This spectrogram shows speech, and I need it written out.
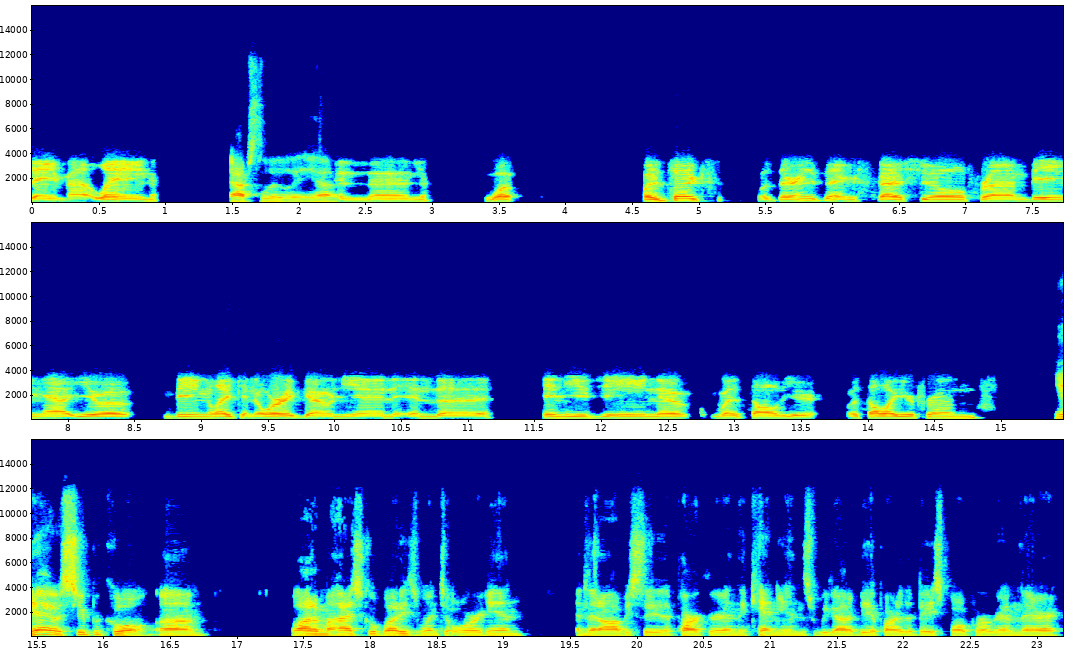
same at Lane. Absolutely, yeah. And then what what takes was there anything special from being at you being like an Oregonian in the in Eugene with all your with all your friends? Yeah, it was super cool. Um, a lot of my high school buddies went to Oregon, and then obviously the Parker and the Kenyons, we got to be a part of the baseball program there,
